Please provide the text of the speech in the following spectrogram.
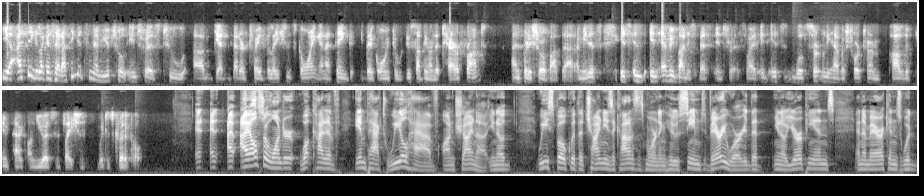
Yeah, I think, like I said, I think it's in their mutual interest to uh, get better trade relations going, and I think they're going to do something on the tariff front. I'm pretty sure about that. I mean, it's it's in, in everybody's best interest, right? It it's, will certainly have a short-term positive impact on U.S. inflation, which is critical. And, and I, I also wonder what kind of impact we'll have on China. You know, we spoke with a Chinese economist this morning who seemed very worried that you know Europeans and Americans would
